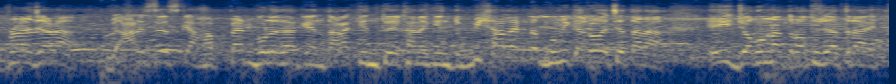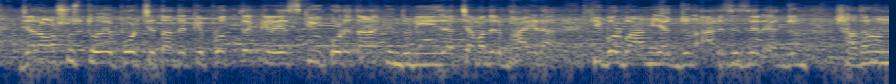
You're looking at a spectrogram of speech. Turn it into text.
আপনারা যারা আরএসএসকে হাফ প্যান্ট বলে থাকেন, তারা কিন্তু এখানে কিন্তু বিশাল একটা ভূমিকা রয়েছে তারা এই জগন্নাথ রথযাত্রায়। যারা অসুস্থ হয়ে পড়ছে, তাদেরকে প্রত্যেককে রেস্কিউ করে তারা কিন্তু নিয়ে যাচ্ছে। আমাদের ভাইরা কি বলব, আমি একজন আরএসএসের একজন সাধারণ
